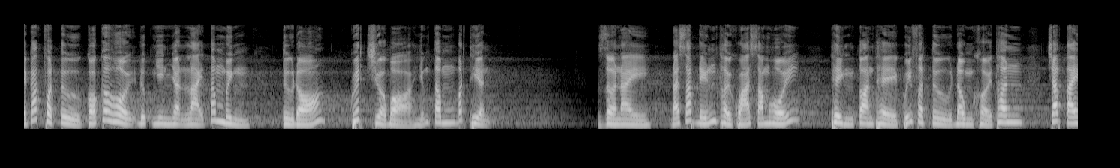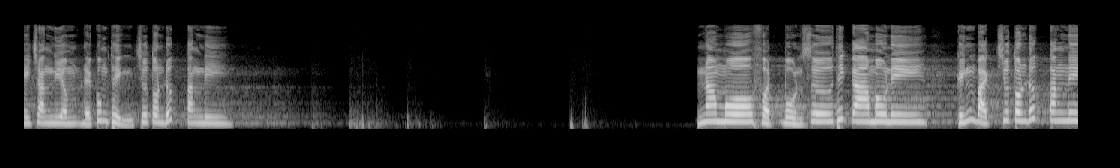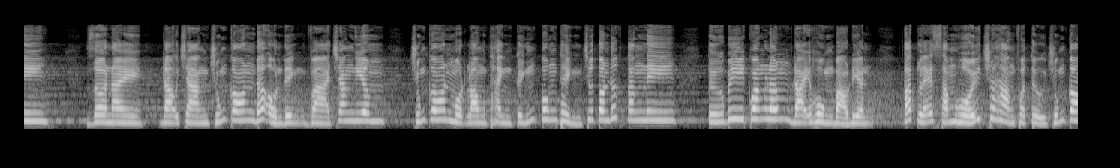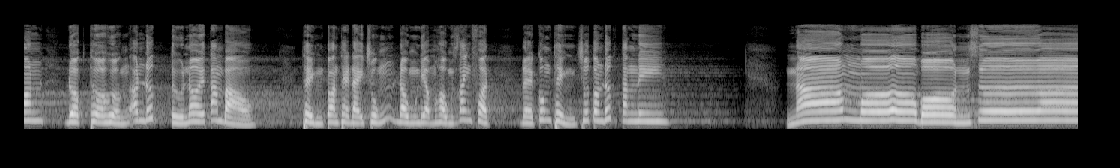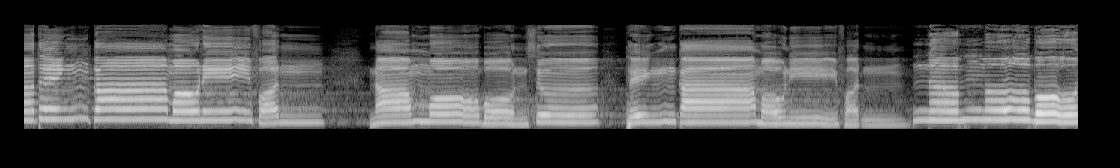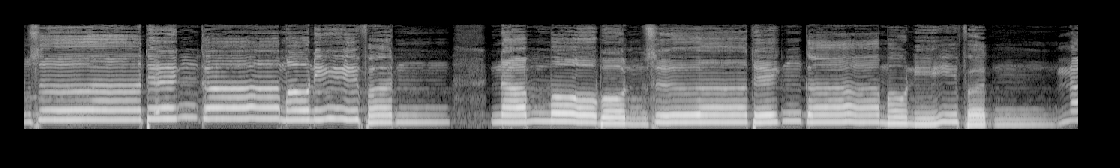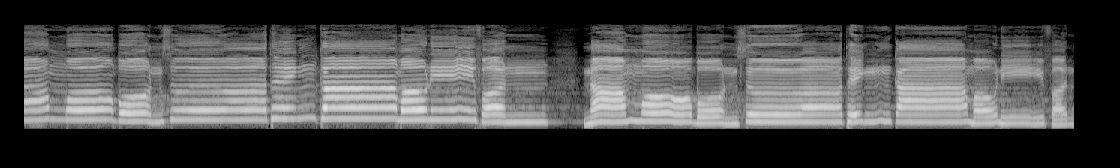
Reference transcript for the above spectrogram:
để các Phật tử có cơ hội được nhìn nhận lại tâm mình, từ đó quyết chừa bỏ những tâm bất thiện. Giờ này đã sắp đến thời khóa sám hối, thỉnh toàn thể quý Phật tử đồng khởi thân, chắp tay trang nghiêm để cung thỉnh chư tôn đức tăng ni. Nam mô Phật Bổn Sư Thích Ca Mâu Ni. Kính bạch chư tôn đức tăng ni. Giờ này đạo tràng chúng con đã ổn định và trang nghiêm. Chúng con một lòng thành kính cung thỉnh chư tôn đức tăng ni từ bi quang lâm đại hùng bảo điện tác lễ sám hối cho hàng Phật tử chúng con, được thừa hưởng ân đức từ nơi Tam Bảo. Thỉnh toàn thể đại chúng đồng niệm hồng danh Phật để cung thỉnh chư tôn đức tăng ni. Nam mô Bổn Sư Thích Ca Phật. Nam mô Bổn Sư Thích Ca Mâu Ni Phật. Nam mô Bổn Sư Thích Ca Mâu Ni Phật. Nam mô Bổn Sư Thích Ca Mâu Ni Phật. Nam mô Bổn Sư Thích Ca Phật. Nam mô Bổn Sư Thích Ca Mâu Ni Phật.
